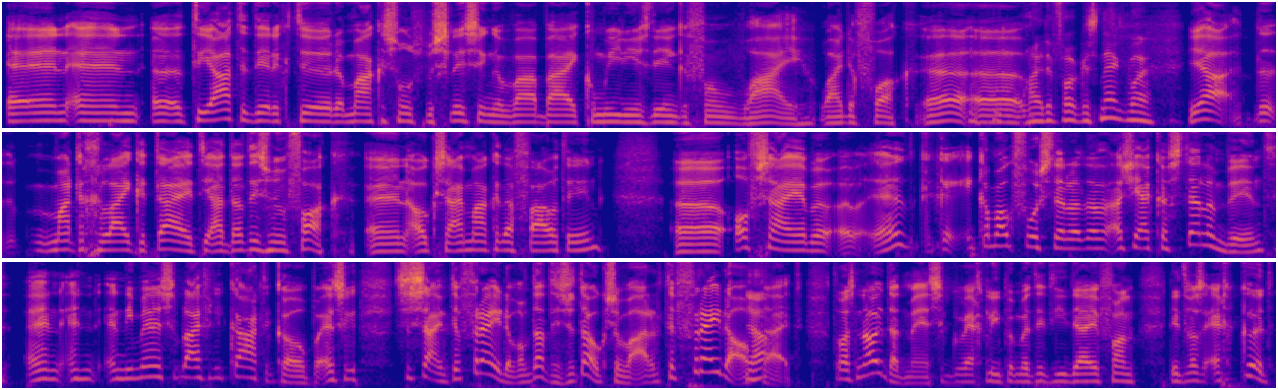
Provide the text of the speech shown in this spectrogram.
En, en eh, theaterdirecteuren maken soms beslissingen waarbij comedians denken van why, why the fuck. Eh, eh, Why the fuck a snack bar. ja, de- maar tegelijkertijd, ja, dat is hun vak. En ook zij maken daar fouten in. Eh, of zij hebben... ik kan me ook voorstellen dat als jij Castellum bent... En, en, en die mensen blijven die kaarten kopen... en ze, ze zijn tevreden, want dat is het ook. Ze waren tevreden altijd. Het was nooit dat mensen wegliepen met het idee van... dit was echt kut.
